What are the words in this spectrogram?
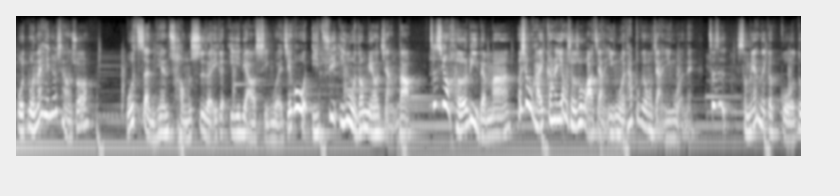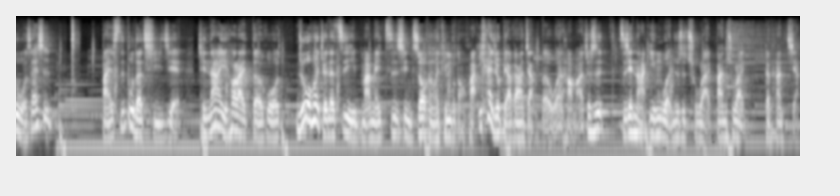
我我那天就想说，我整天从事了一个医疗行为，结果我一句英文都没有讲到，这是有合理的吗？而且我还跟他要求说我要讲英文，他不跟我讲英文呢，这是什么样的一个国度？我实在是百思不得其解。请大家以后来德国，如果会觉得自己蛮没自信，之后可能会听不懂话，一开始就不要跟他讲德文，好吗？就是直接拿英文就是出来搬出来跟他讲，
